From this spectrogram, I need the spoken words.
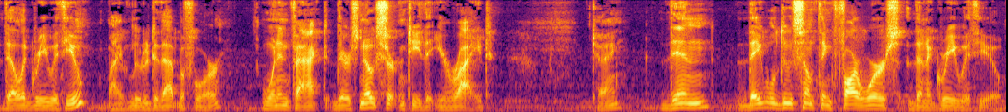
They'll agree with you. I alluded to that before when in fact there's no certainty that you're right, okay, then they will do something far worse than agree with you.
